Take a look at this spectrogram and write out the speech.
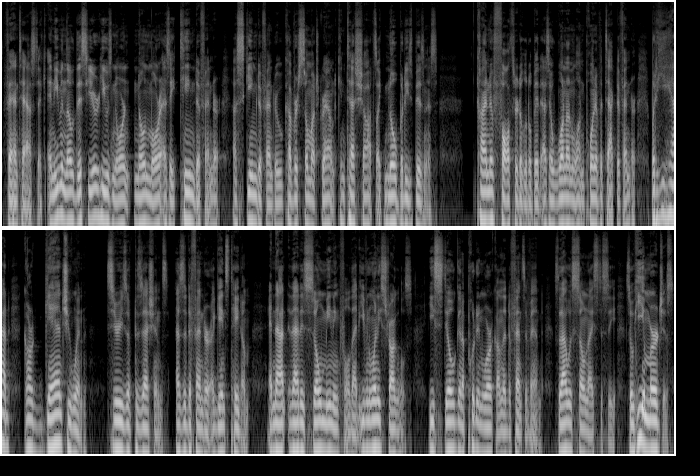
fantastic. And even though this year he was known, known more as a team defender, a scheme defender who covers so much ground, can test shots like nobody's business, kind of faltered a little bit as a one on one point of attack defender. But he had gargantuan series of possessions as a defender against Tatum. And that, that is so meaningful that even when he struggles, he's still going to put in work on the defensive end. So that was so nice to see. So he emerges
